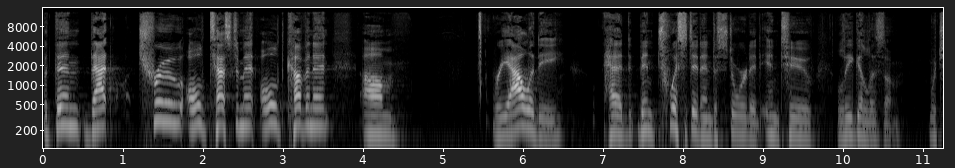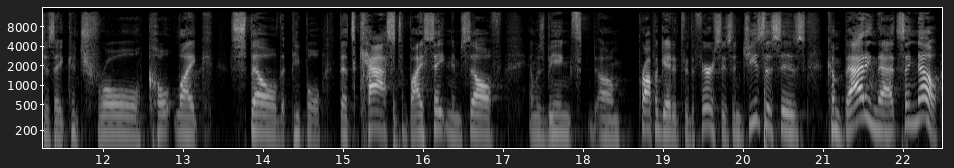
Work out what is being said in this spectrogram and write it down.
but then that true Old Testament, Old Covenant um, reality had been twisted and distorted into legalism, which is a control, cult like spell that people, that's cast by Satan himself and was being um, propagated through the Pharisees. And Jesus is combating that, saying, no,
